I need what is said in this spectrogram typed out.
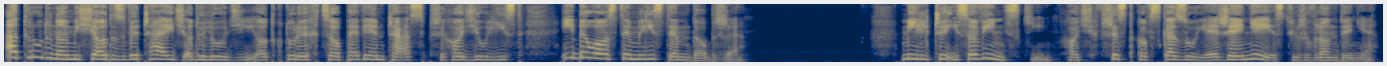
A trudno mi się odzwyczaić od ludzi, od których co pewien czas przychodził list i było z tym listem dobrze. Milczy i Sowiński, choć wszystko wskazuje, że nie jest już w Londynie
